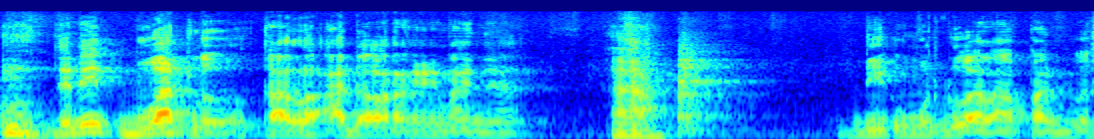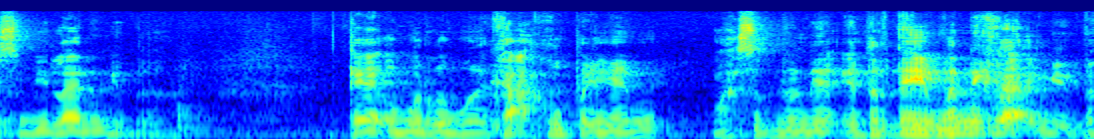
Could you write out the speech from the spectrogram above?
Jadi buat lo kalau ada orang yang nanya ah, di umur 28 29 gitu. Kayak umur lu mulai, "Kak, aku pengen masuk dunia entertainment nih, Kak." gitu.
